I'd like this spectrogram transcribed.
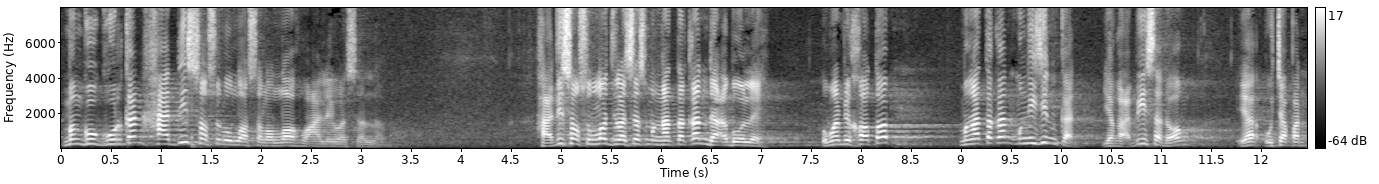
menggugurkan hadis Rasulullah Sallallahu Alaihi Wasallam. Hadis Rasulullah jelas-jelas mengatakan tidak boleh. Umar bin Khattab mengatakan mengizinkan. Ya nggak bisa dong. Ya ucapan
